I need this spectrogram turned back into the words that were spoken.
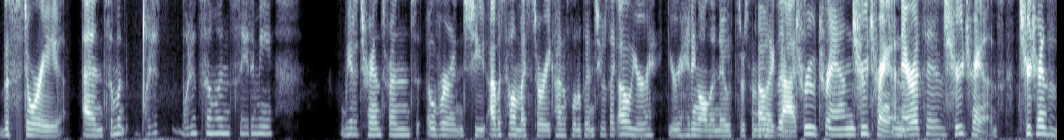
the story and someone what did what did someone say to me we had a trans friend over and she I was telling my story kind of a little bit and she was like, "Oh, you're you're hitting all the notes or something oh, like the that." true trans, True trans narrative. True trans. True trans is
